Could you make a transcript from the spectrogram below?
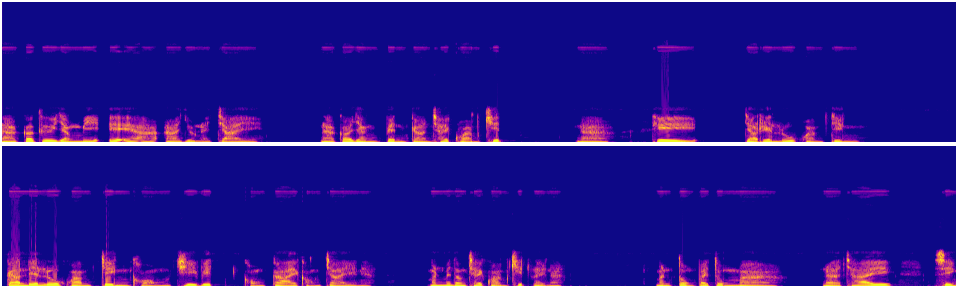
นะก็คือยังมีเอเออาอาอยู่ในใจนะก็ยังเป็นการใช้ความคิดนะที่จะเรียนรู้ความจริง การเรียนรู้ความจริงของชีวิตของกายของใจเนี่ย มันไม่ต้องใช้ความคิดเลยนะ มันตรงไปตรงมานะใช้สิ่ง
